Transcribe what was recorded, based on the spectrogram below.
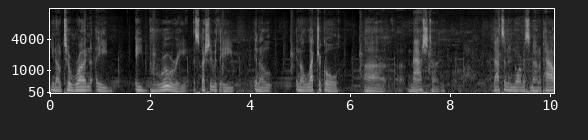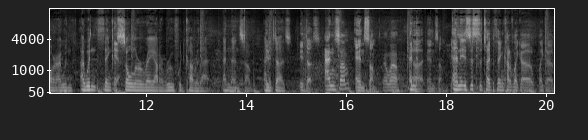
you know, to run a a brewery, especially with a in a an electrical uh, uh, mash tun, that's an enormous amount of power. I wouldn't I wouldn't think Yeah. a solar array on a roof would cover that, and then some, and it, does. it does And some. and some Oh wow. And uh, and some yes. and is this the type of thing, kind of like a like a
